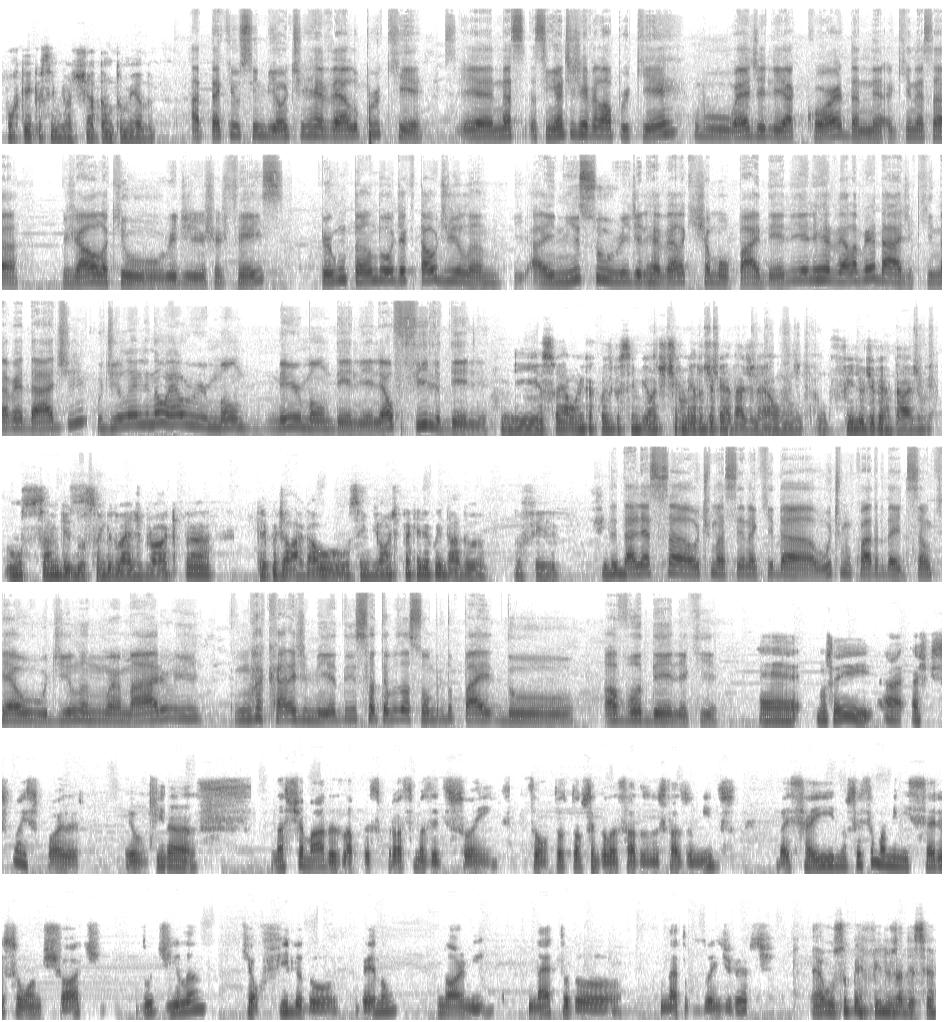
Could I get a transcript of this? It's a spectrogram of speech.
por que, que o simbionte tinha tanto medo. Até que o simbionte revela o porquê. É, nessa, assim, antes de revelar o porquê, o Ed ele acorda né, aqui nessa jaula que o Reed Richard fez, perguntando onde é que tá o Dylan. E aí nisso o Reed ele revela que chamou o pai dele e ele revela a verdade, que na verdade o Dylan ele não é o irmão, meio irmão dele, ele é o filho dele. E isso é a única coisa que o simbionte tinha medo de verdade, né? Um, um filho de verdade, o sangue do sangue do Ed Brock para ele podia largar o, o simbionte para querer cuidar do, do filho. Detalhe essa última cena aqui da o último quadro da edição que é o Dylan no armário e com uma cara de medo e só temos a sombra do pai, do avô dele aqui. É, não sei, ah, acho que isso não é spoiler. Eu vi nas, nas chamadas lá para as próximas edições, são estão sendo lançadas nos Estados Unidos. Vai sair, não sei se é uma minissérie ou se é um one shot do Dylan, que é o filho do Venom, Norman, neto do neto do Duende Verde. É o Super Filhos da DC.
